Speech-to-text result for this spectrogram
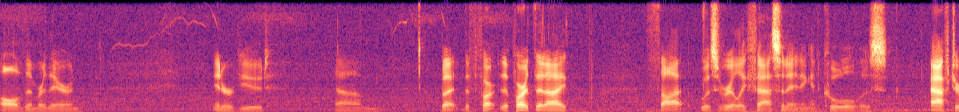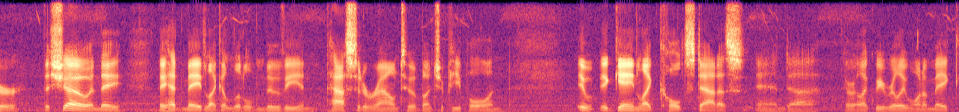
all of them are there and interviewed. Um, but the part, the part that I thought was really fascinating and cool was after the show, and they they had made like a little movie and passed it around to a bunch of people and it, it gained like cult status and uh, they were like we really want to make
